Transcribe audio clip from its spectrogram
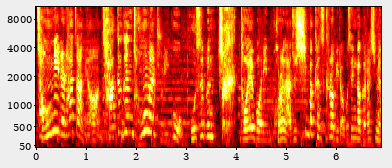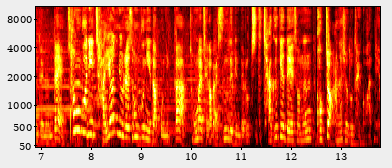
정리를 하자면 자극은 정말 줄이고 보습은 촥 더해버린 그런 아주 신박한 스크럽이라고 생각을 하시면 되는데 성분이 자연 유래 성분이다 보니까 정말 제가 말씀드린 대로 진짜 자극에 대해서는 걱정 안 하셔도 될 것 같아요.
